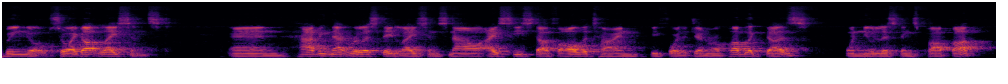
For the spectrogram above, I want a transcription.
Bingo. So I got licensed. And having that real estate license now, I see stuff all the time before the general public does when new listings pop up.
